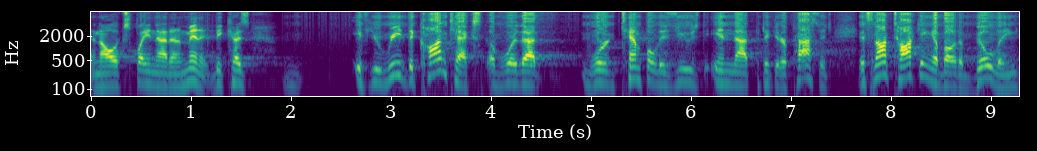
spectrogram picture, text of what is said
and I'll explain that in a minute because if you read the context of where that word temple is used in that particular passage, it's not talking about a building.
